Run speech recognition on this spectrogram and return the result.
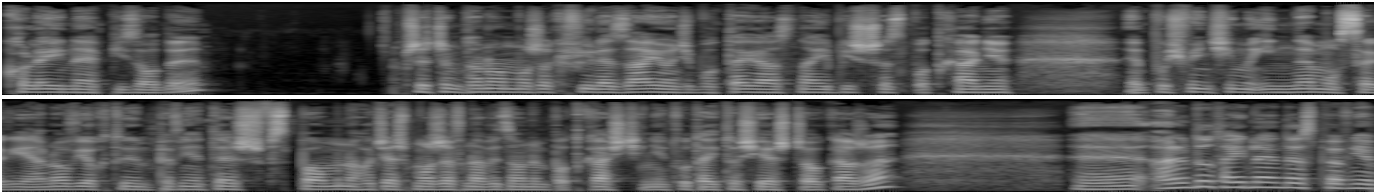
kolejne epizody, przy czym to nam może chwilę zająć, bo teraz najbliższe spotkanie e, poświęcimy innemu serialowi, o którym pewnie też wspomnę, chociaż może w nawiedzonym podcaście, nie tutaj to się jeszcze okaże. E, ale do Thailanders pewnie,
